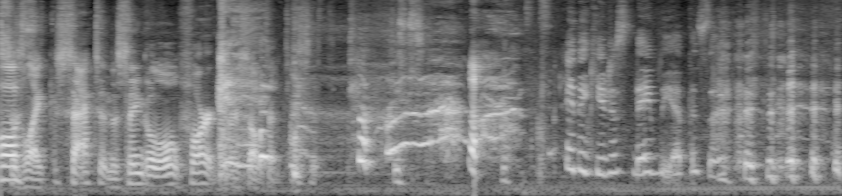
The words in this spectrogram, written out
lost is like sax in a single old fart or something. I think you just named the episode.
